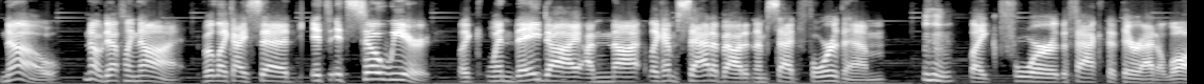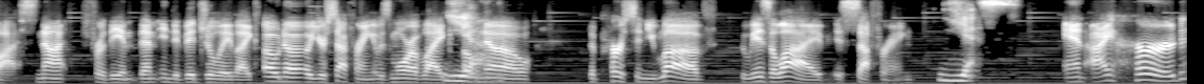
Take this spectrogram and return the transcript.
no, no, definitely not. But like I said, it's it's so weird. Like when they die, I'm not like I'm sad about it and I'm sad for them. hmm like for the fact that they're at a loss, not for the them individually. Like, oh no, you're suffering. It was more of like, Yeah. oh no, the person you love who is alive is suffering. Yes. And I heard,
